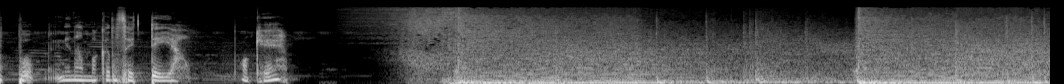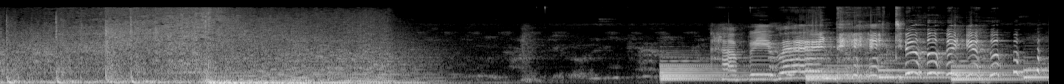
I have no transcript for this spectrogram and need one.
അപ്പോൾ ഇനി നമുക്കത് സെറ്റ് ചെയ്യാം. Okay Happy birthday to you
